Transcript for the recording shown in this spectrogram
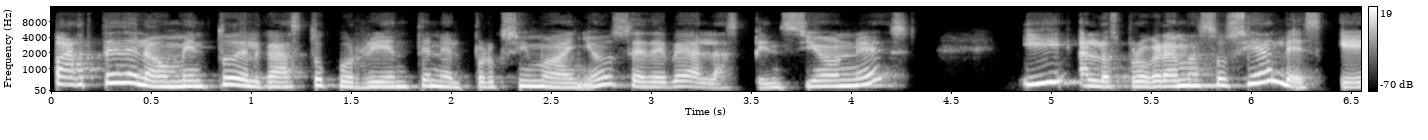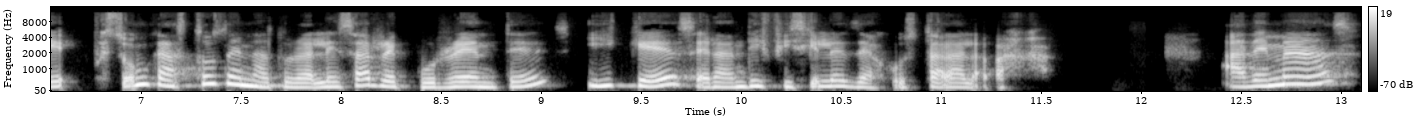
parte del aumento del gasto corriente en el próximo año se debe a las pensiones y a los programas sociales, que pues, son gastos de naturaleza recurrentes y que serán difíciles de ajustar a la baja. Además,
